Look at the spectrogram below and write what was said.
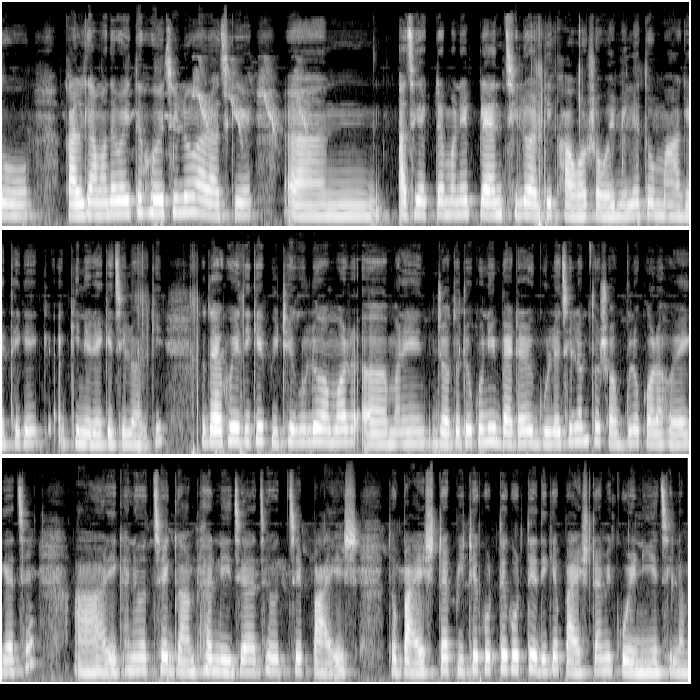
তো, কালকে আমাদের বাড়িতে হয়েছিল আর আজকে আজকে একটা মানে প্ল্যান ছিল আর কি খাওয়ার সবাই মিলে। তো মা আগে থেকে কিনে রেখেছিল আর কি। তো দেখো এদিকে পিঠেগুলো আমার মানে যতটুকুনি ব্যাটার গুলেছিলাম তো সবগুলো করা হয়ে গেছে। আর এখানে হচ্ছে গামলার নিচে আছে হচ্ছে পায়েস। তো পায়েসটা পিঠে করতে করতে এদিকে পায়েসটা আমি করে নিয়েছিলাম।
